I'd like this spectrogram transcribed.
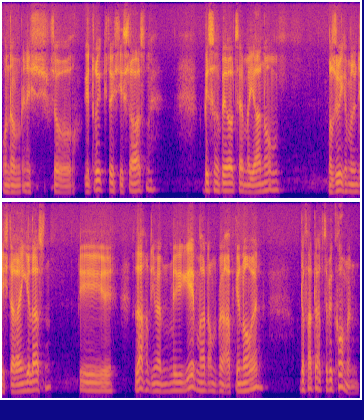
Und dann bin ich so gedrückt durch die Straßen bis zum Berolzheimer Janum. Natürlich haben wir nicht da reingelassen. Die Sachen, die man mir gegeben hat, haben wir abgenommen. Der Vater hat sie bekommen.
